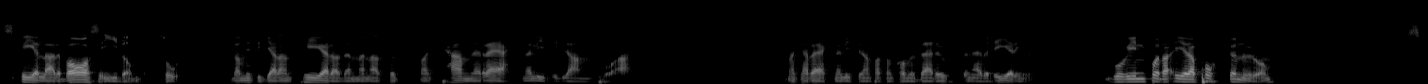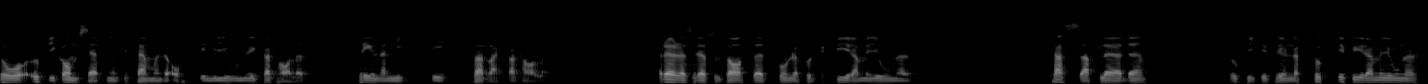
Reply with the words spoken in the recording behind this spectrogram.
spelarbas i dem så de är inte garanterade men alltså man kan räkna lite grann på att man kan räkna lite grann på att de kommer bära upp den här värderingen. Går vi in på i rapporten nu då så uppgick omsättningen till 580 miljoner i kvartalet, 390 förra kvartalet. Rörelseresultatet 244 miljoner. Kassaflöde uppgick till 344 miljoner.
